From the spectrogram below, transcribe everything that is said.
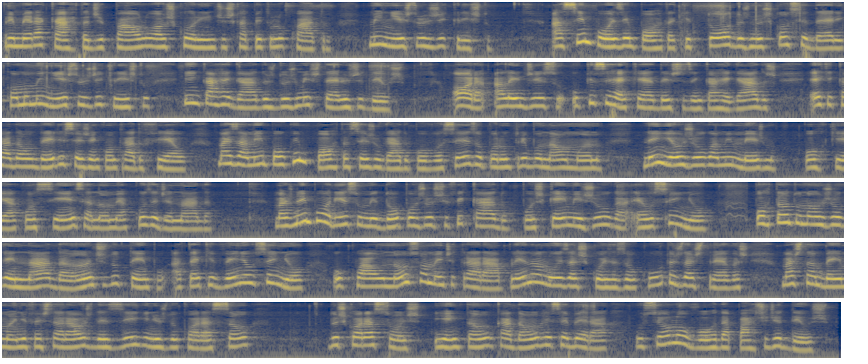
Primeira carta de Paulo aos Coríntios, capítulo 4. Ministros de Cristo. Assim, pois, importa que todos nos considerem como ministros de Cristo e encarregados dos mistérios de Deus. Ora, além disso, o que se requer destes encarregados é que cada um deles seja encontrado fiel. Mas a mim pouco importa ser julgado por vocês ou por um tribunal humano, nem eu julgo a mim mesmo, porque a consciência não me acusa de nada. Mas nem por isso me dou por justificado, pois quem me julga é o Senhor. Portanto, não julguem nada antes do tempo, até que venha o Senhor, o qual não somente trará à plena luz as coisas ocultas das trevas, mas também manifestará os desígnios do coração dos corações, e então cada um receberá o seu louvor da parte de Deus.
